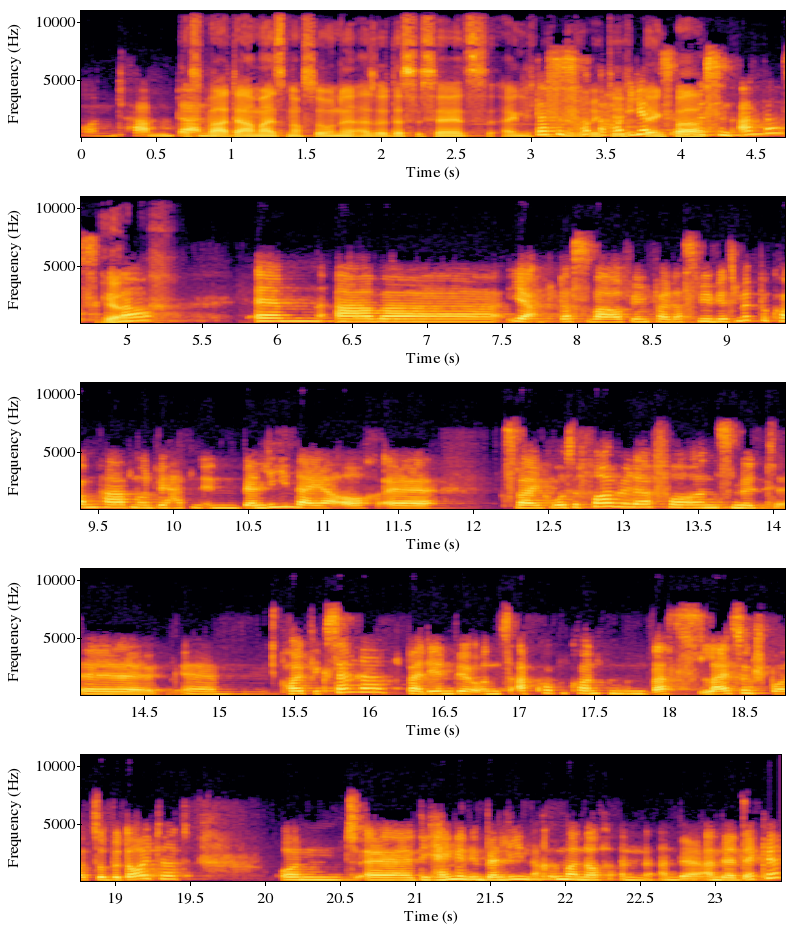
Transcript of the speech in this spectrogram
und haben dann. Das war damals noch so, ne? Also das ist ja jetzt eigentlich das nicht so richtig jetzt denkbar. ein bisschen anders, genau. Ja. Ähm, aber ja, das war auf jeden Fall das, wie wir es mitbekommen haben. Und wir hatten in Berlin da ja auch äh, zwei große Vorbilder vor uns mit äh, ähm, Holtwig Semmler, bei denen wir uns abgucken konnten, was Leistungssport so bedeutet. Und äh, die hängen in Berlin auch immer noch an, an, der, an der Decke,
